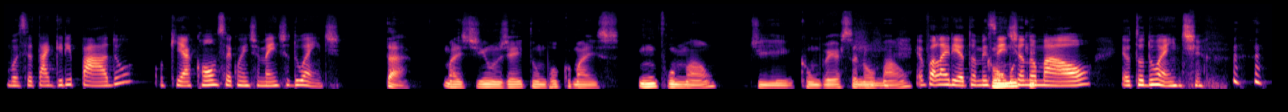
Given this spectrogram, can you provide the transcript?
você está gripado, o que é consequentemente doente. Tá, mas de um jeito um pouco mais informal, de conversa normal. Eu falaria, tô me Como sentindo que- mal, eu tô doente.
